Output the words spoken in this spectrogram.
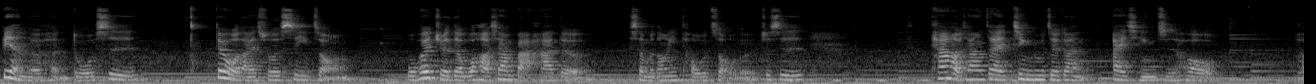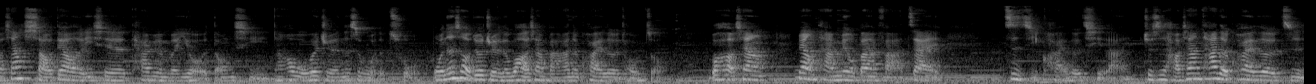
变了很多，是对我来说是一种，我会觉得我好像把他的什么东西偷走了，就是他好像在进入这段爱情之后。好像少掉了一些他原本有的东西，然后我会觉得那是我的错。我那时候就觉得我好像把他的快乐偷走，我好像让他没有办法再自己快乐起来，就是好像他的快乐只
